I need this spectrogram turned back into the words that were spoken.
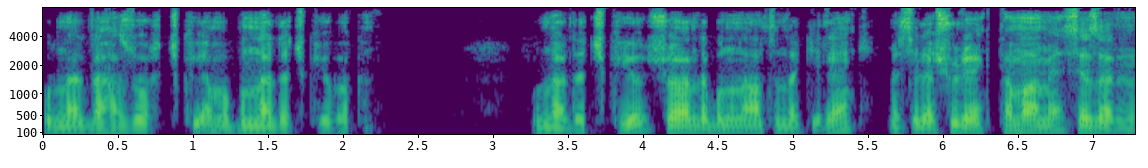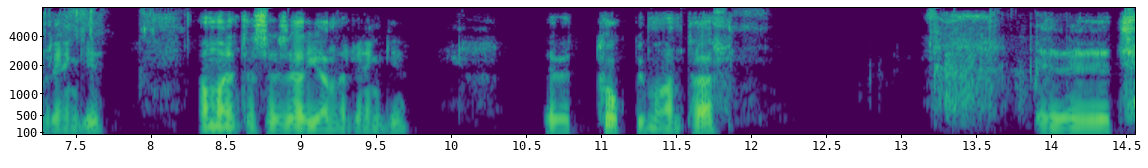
Bunlar daha zor çıkıyor ama bunlar da çıkıyor bakın. Bunlar da çıkıyor. Şu anda bunun altındaki renk mesela şu renk tamamen Sezar'ın rengi. Amanita Sezaryan'ın rengi. Evet tok bir mantar. Evet.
